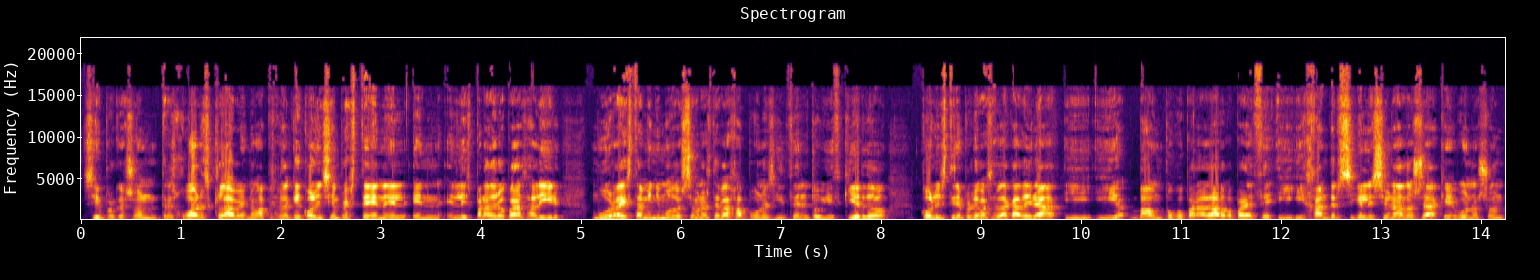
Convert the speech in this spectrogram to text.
Sí, porque son tres jugadores clave, ¿no? A pesar de que Collins siempre esté en el, en, el disparadero para salir, Murray está mínimo dos semanas de baja por un esguince en el tobillo izquierdo, Collins tiene problemas en la cadera y, va un poco para largo, parece. Y, Hunter sigue lesionado, o sea que, bueno, son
